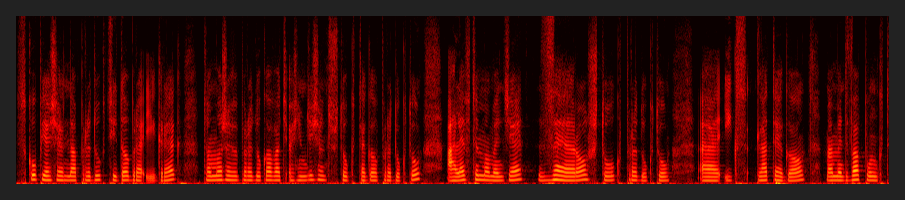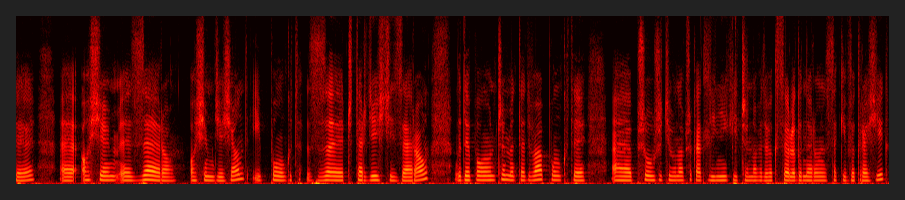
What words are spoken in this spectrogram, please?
skupia się na produkcji dobra Y, to może wyprodukować 80 sztuk tego produktu, ale w tym momencie 0 sztuk produktu e, X. Dlatego mamy dwa punkty e, 8, 0 80 i punkt z 40 0. Gdy połączymy te dwa punkty e, przy użyciu na przykład linijki czy nawet w Excelu generując taki wykresik,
